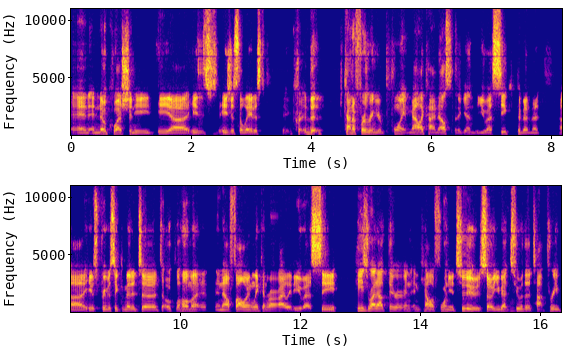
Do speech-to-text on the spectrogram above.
and and no question he he uh, he's he's just the latest. The, kind of furthering your point, Malachi Nelson again, the USC commitment. Uh, he was previously committed to, to Oklahoma and, now following Lincoln Riley to USC. He's right out there in, in California too. So you got mm-hmm. two of the top three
